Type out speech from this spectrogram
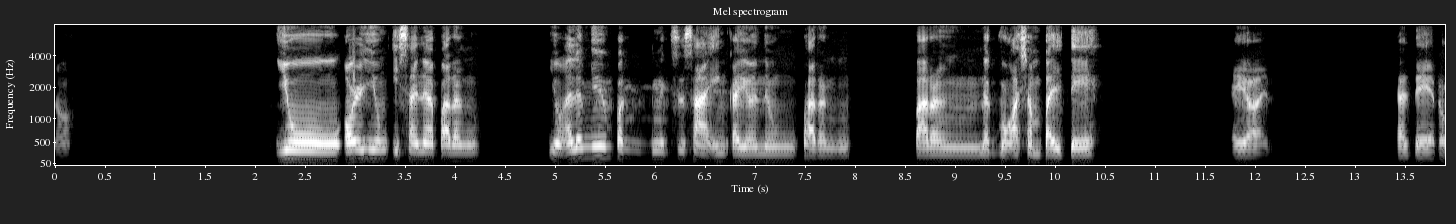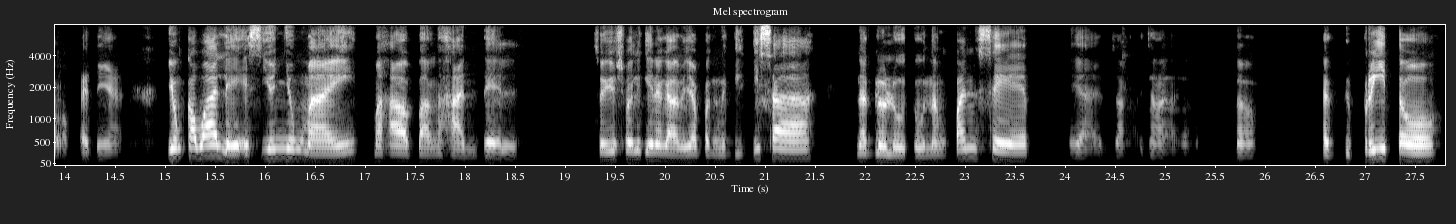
'no? Yung or yung isa na parang yung alam niyo yung 'pag nagsasaing kayo nung parang parang nagmukha siyang balde? Ayun. Kaldero, pwede yan. Yung kawali is yun yung may mahabang handle. So usually ginagamit yan pag nagigisa, nagluluto ng pansit, yan, tsaka, tsaka, no, nagpiprito,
